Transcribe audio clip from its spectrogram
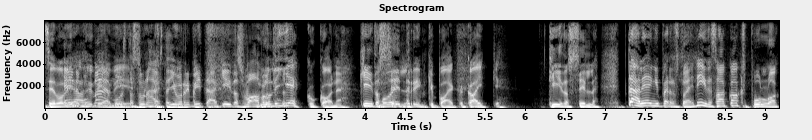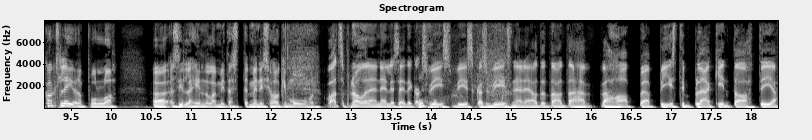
Siellä oli en, ihan mä hyviä en muista sun häistä juuri mitään, kiitos vaan. Mulla oli jekkukone. Kiitos Mulla sille. oli drinkkipaikka, kaikki. Kiitos sille. Täällä jengi perustui. Niitä saa kaksi pulloa, kaksi leijonapulloa sillä hinnalla, mitä sitten menisi johonkin muuhun. WhatsApp 0447255854. Otetaan tähän vähän happea Beastin Blackin tahtiin ja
